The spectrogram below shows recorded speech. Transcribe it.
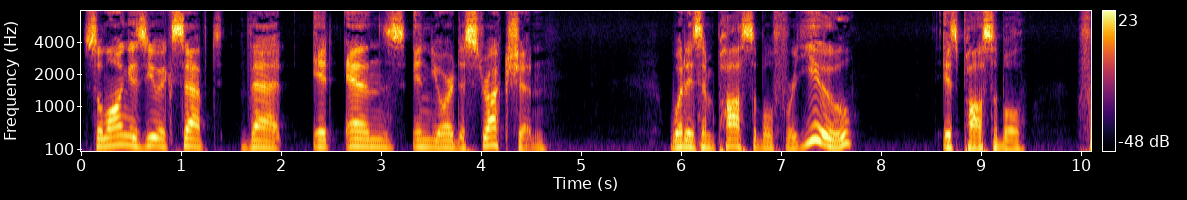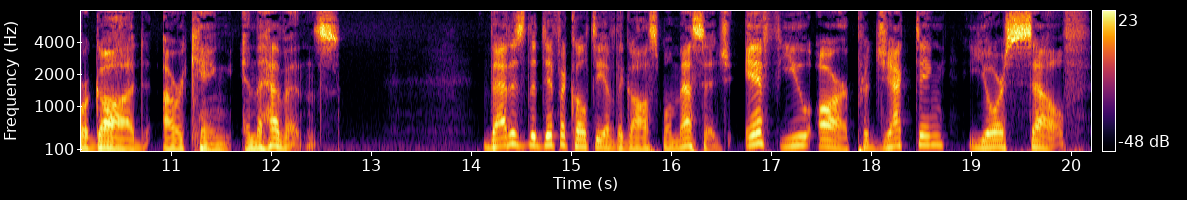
So long as you accept that it ends in your destruction, what is impossible for you is possible for God, our King in the heavens. That is the difficulty of the gospel message. If you are projecting yourself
